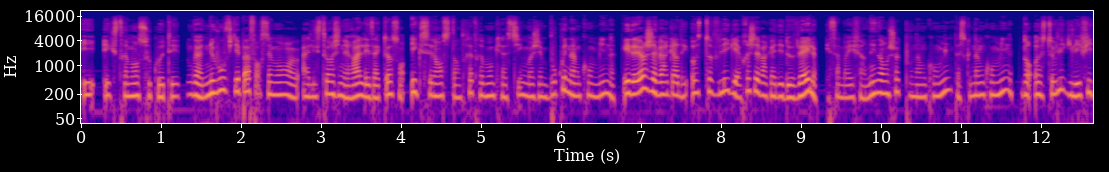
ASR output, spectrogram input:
et extrêmement sous-côté. Donc voilà, ne vous fiez pas forcément euh, à l'histoire générale, les acteurs sont excellents, c'est un très très bon casting, moi j'aime beaucoup Nam Min. Et d'ailleurs, j'avais regardé Host of League et après j'avais regardé The Veil et ça m'avait fait un énorme choc pour Nam Min parce que Nam Min dans Host of League il est fit,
